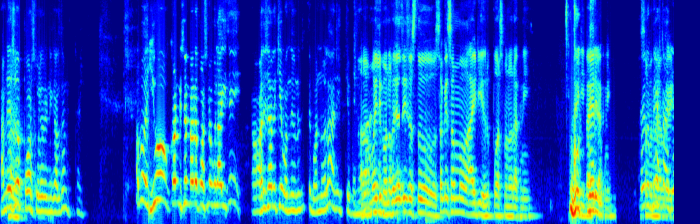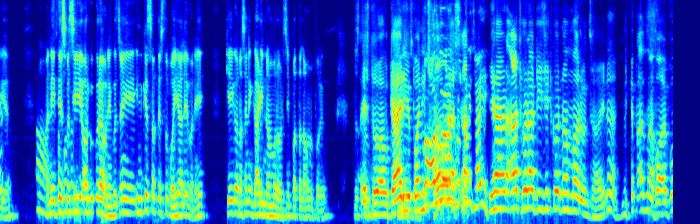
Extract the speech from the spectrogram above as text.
हामीले यसो। पर्स खोलेर निकाल्छौँ अब यो कन्डिसनबाट बस्नको लागि चाहिँ हरिसाले के भन्दै हुनुहुन्छ त्यो भन्नु होला अनि त्यो भन्नु मैले भन्न खोजेको चाहिँ जस्तो सकेसम्म आइडीहरू पर्समा नराख्ने अनि त्यसपछि अर्को कुरा भनेको चाहिँ इनकेस अफ त्यस्तो भइहाल्यो भने केही गर्न छैन गाडी नम्बरहरू चाहिँ पत्ता लगाउनु पर्यो। जस्तो यस्तो अब गाडी पनि आठवटा डिजिटको नम्बर हुन्छ होइन? नेपालमा भए पो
